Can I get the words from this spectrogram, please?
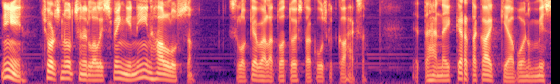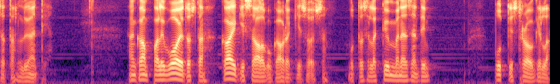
Niin, George Knudsonilla oli swingi niin hallussa, silloin keväällä 1968, että hän ei kerta kaikkiaan voinut missata lyöntiä. Hän kamppaili voitosta kaikissa alkukauden kisoissa, mutta sillä 10 sentin puttistroukilla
